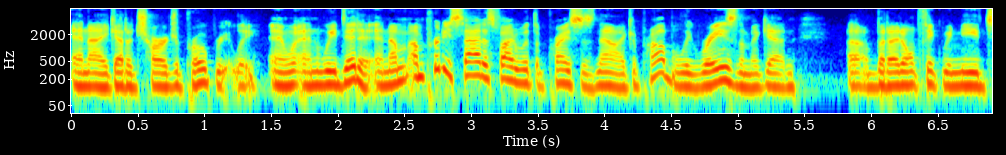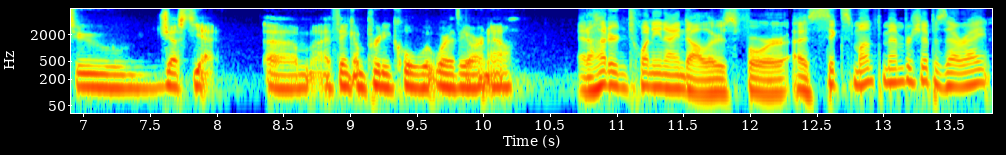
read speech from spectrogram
and I got to charge appropriately. And, and we did it. And I'm, I'm pretty satisfied with the prices now. I could probably raise them again, uh, but I don't think we need to just yet. Um, I think I'm pretty cool with where they are now. At $129 for a six month membership, is that right?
